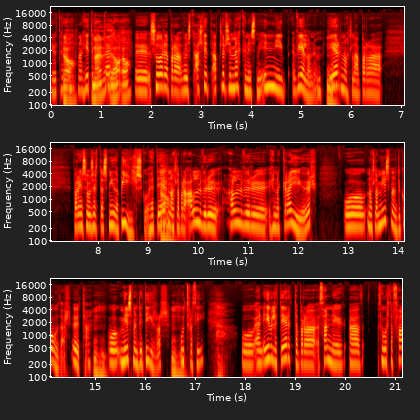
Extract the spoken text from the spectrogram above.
ég veit ekki, svona Nei, hitakútar já, já, uh, svo er það bara, þú veist, allir, allir sem mekanismi inn í vélunum Mm. er náttúrulega bara bara eins og þú sért að smíða bíl, sko þetta er Já. náttúrulega bara alvöru alvöru hérna græjur og náttúrulega mismunandi góðar, auðvitað mm og mismunandi dýrar Mhm. út frá því og, en yfirleitt er þetta bara þannig að þú ert að fá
